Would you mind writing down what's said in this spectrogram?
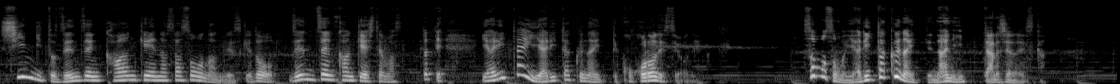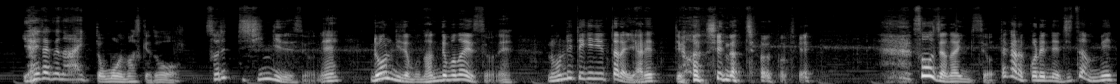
心理と全然関係なさそうなんですけど、全然関係してます。だって、やりたいやりたくないって心ですよね。そもそもやりたくないって何？って話じゃないですか。やりたくないって思いますけど、それって真理ですよね。論理でも何でもないですよね。論理的に言ったらやれっていう話になっちゃうので そうじゃないんですよ。だからこれね、実はめっ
